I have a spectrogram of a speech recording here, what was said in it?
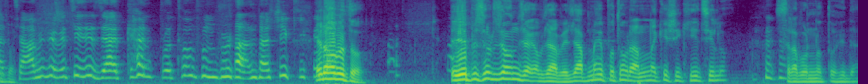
আচ্ছা আমি ভেবেছি যে জায়েদ খান প্রথম রান্না শিখলেন। এটা হবে তো। এই এপিসোড যখন যাবে যে আপনাকে প্রথম রান্না কে শিখিয়েছিল? শ্রাবণ্য তহিদা।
